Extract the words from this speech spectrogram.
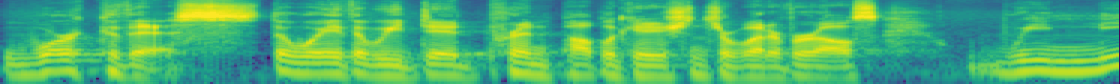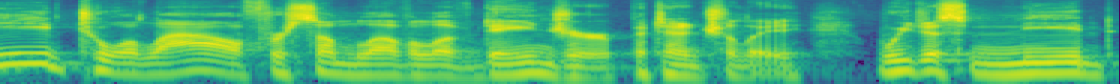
work this the way that we did print publications or whatever else, we need to allow for some level of danger potentially. We just need.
